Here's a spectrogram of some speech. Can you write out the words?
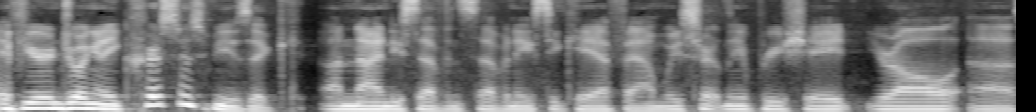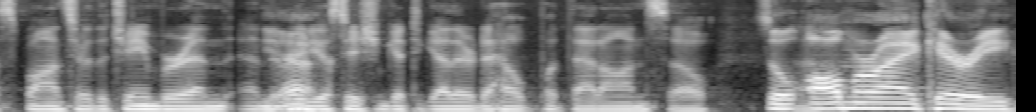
if you're enjoying any Christmas music on 97.7 ACKFM, we certainly appreciate your all uh, sponsor, the Chamber and, and the Yeah. radio station get together to help put that on. So, so all Mariah Carey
